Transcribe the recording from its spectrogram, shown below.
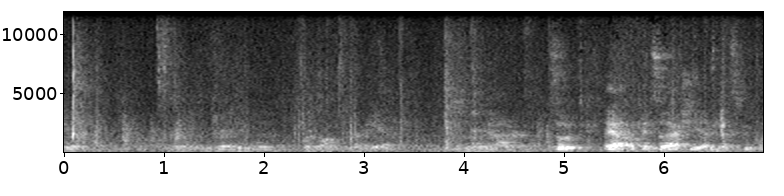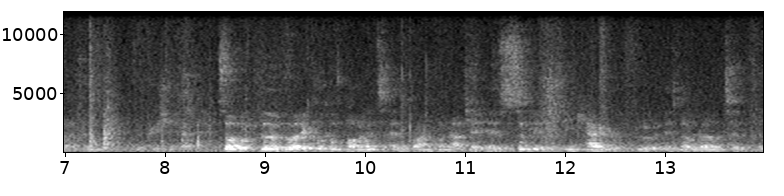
we're, we're driving the horizontal direction. Yeah. It doesn't really matter. So, yeah, okay, so actually, yeah, that's a good point, I didn't appreciate that. So the vertical component, as Brian pointed out here, is simply it's just being carried with the fluid, there's no relative, the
